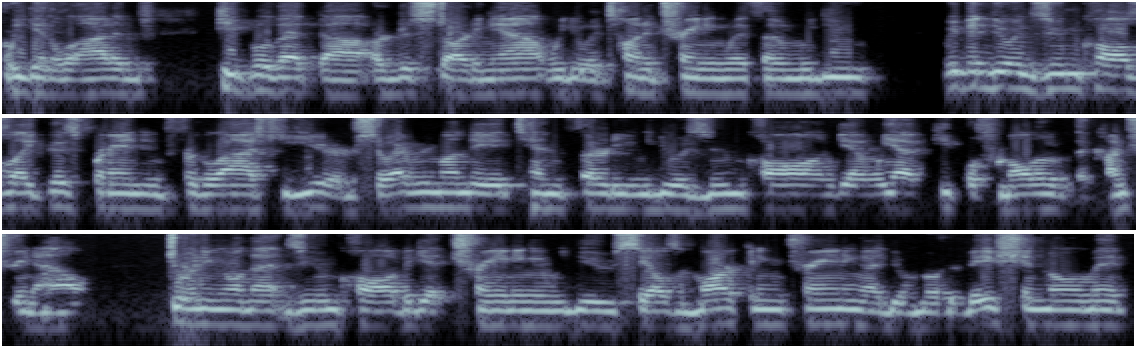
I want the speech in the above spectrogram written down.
We get a lot of people that uh, are just starting out. We do a ton of training with them. We do. We've been doing Zoom calls like this, Brandon, for the last year. So every Monday at 10:30, we do a Zoom call. And again, we have people from all over the country now joining on that Zoom call to get training. And we do sales and marketing training. I do a motivation moment.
